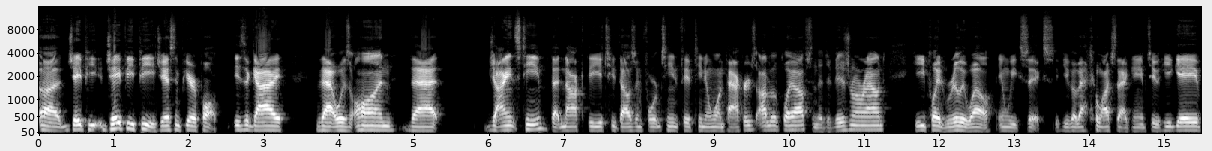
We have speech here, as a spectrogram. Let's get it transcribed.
uh, JP JPP Jason Pierre-Paul. He's a guy that was on that Giants team that knocked the 2014 15 and 1 Packers out of the playoffs in the divisional round. He played really well in week six. If you go back and watch that game, too, he gave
